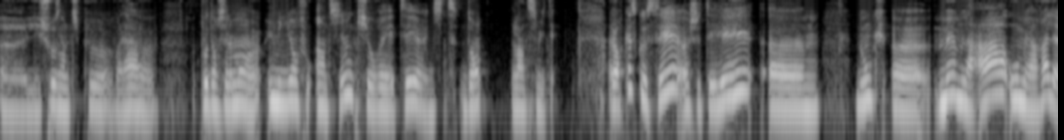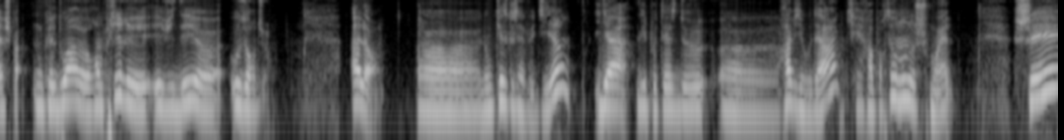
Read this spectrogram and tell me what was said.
les choses un petit peu voilà potentiellement humiliantes ou intimes qui auraient été dites dans l'intimité. Alors qu'est-ce que c'est euh, chez Tehé euh, Donc euh, même la A ou Mehara les pas. Donc elle doit remplir et, vider aux ordures. Alors donc qu'est-ce que ça veut dire? Il y a l'hypothèse de euh, qui est rapportée au nom de Shmuel chez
